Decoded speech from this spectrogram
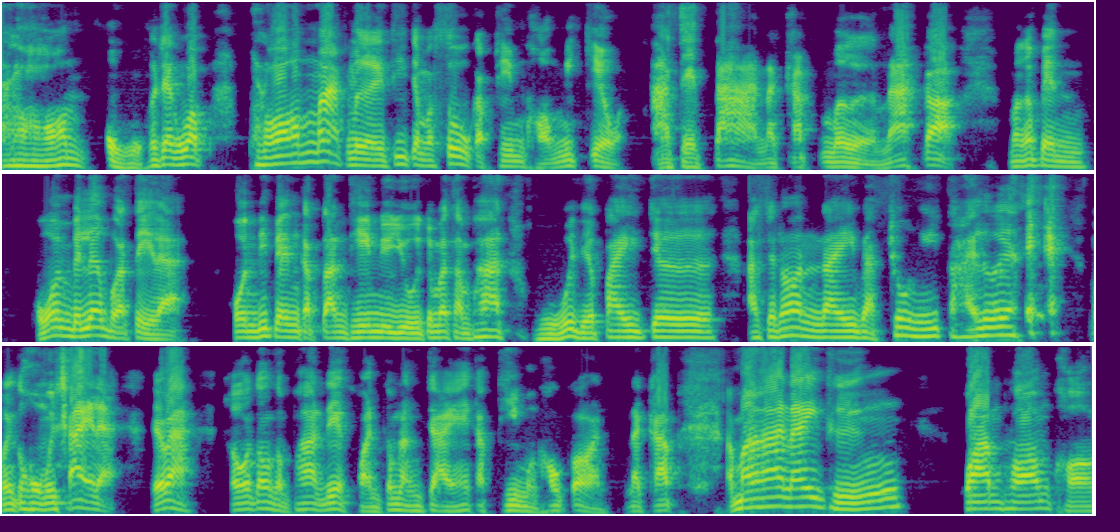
พร้อม โอ้โหเขาจะว่าพร้อมมากเลยที่จะมาสู้กับทีมของมิเกลอาร์เตต้านะครับเมอร์นะก็มันก็เป็นผมว่ามันเป็นเรื่องปกติแหละ คนที่เป็นกัปตันทีมอยู่ๆจะมาสัมภาษณ์โอ้ยเดี๋ยวไปเจออาร์เซนอลในแบบช่วงนี้ตายเลย มันก็คงไม่ใช่แหละใช่ป่ะเขาก็ต้องสัมภาษณ์เรียกขวัญกำลังใจให้กับทีมของเขาก่อนนะครับ มาในถึง ความพร้อมของ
